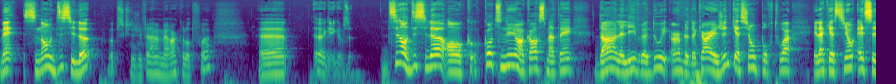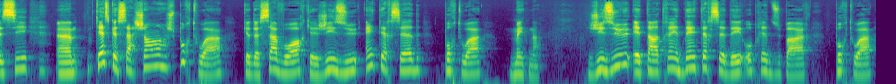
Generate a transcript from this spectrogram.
Mais sinon, d'ici là, oups, j'ai fait la même erreur que l'autre fois. ça. Sinon, d'ici là, on continue encore ce matin dans le livre Doux et humble de cœur. Et j'ai une question pour toi. Et la question est celle-ci. Euh, qu'est-ce que ça change pour toi que de savoir que Jésus intercède pour toi maintenant? Jésus est en train d'intercéder auprès du Père pour toi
